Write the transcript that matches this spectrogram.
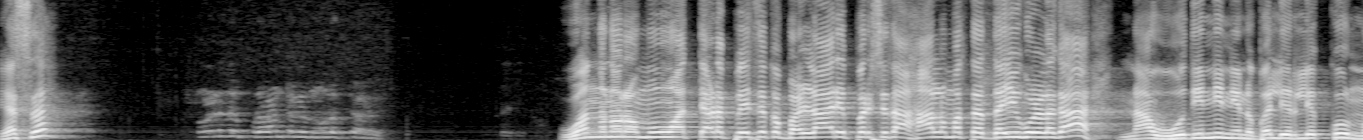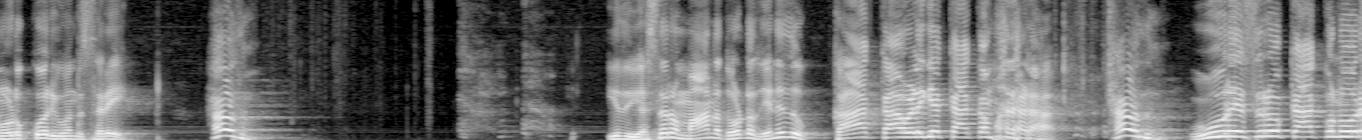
ಎಸ್ ಒಂದು ನೂರ ಮೂವತ್ತೆರಡು ಪೇಜಕ್ಕೆ ಬಳ್ಳಾರಿ ಪರಿಷದ ಹಾಲು ಮತ್ತು ದೈಗೊಳಗ ನಾ ಓದಿನಿ ನಿನ್ನ ಬಲ್ಲಿ ಇರ್ಲಿಕ್ಕೂ ನೋಡ್ಕೋರಿ ಒಂದು ಸರಿ. ಹೌದು. ಇದು ಹೆಸರು ಮಾನ ದೊಡ್ಡದೇನಿದು ಕಾಕ ಕಾವಳಿಗೆ ಕಾಕ ಮಾತಾಡ. ಹೌದು. ಊರ ಹೆಸರು ಕಾಕನೂರ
